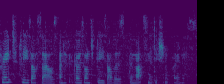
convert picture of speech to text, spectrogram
Create to please ourselves and if it goes on to please others then that's an additional bonus.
